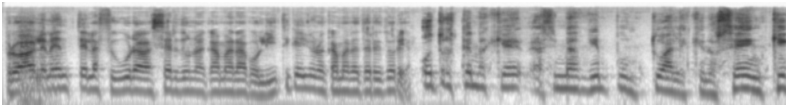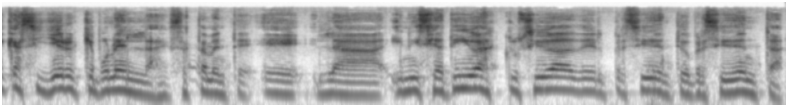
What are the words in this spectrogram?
probablemente la figura va a ser de una Cámara política y una Cámara territorial. Otros temas que así más bien puntuales, que no sé en qué casillero hay que ponerlas exactamente. Eh, la iniciativa exclusiva del presidente o presidenta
